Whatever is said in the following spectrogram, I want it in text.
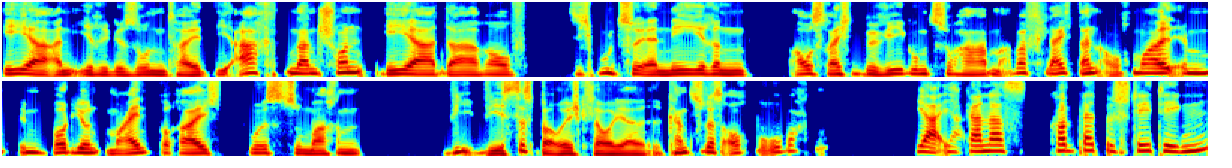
eher an ihre Gesundheit. Die achten dann schon eher darauf, sich gut zu ernähren, ausreichend Bewegung zu haben, aber vielleicht dann auch mal im, im Body- und Mind-Bereich Kurs zu machen. Wie, wie ist das bei euch, Claudia? Kannst du das auch beobachten? Ja, ich kann das komplett bestätigen.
